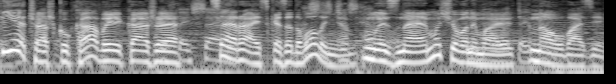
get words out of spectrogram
п'є чашку кави і каже, це райське задоволення. Ми знаємо, що вони мають на увазі.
